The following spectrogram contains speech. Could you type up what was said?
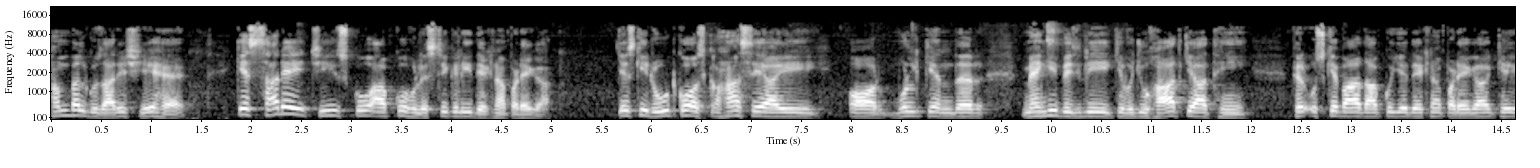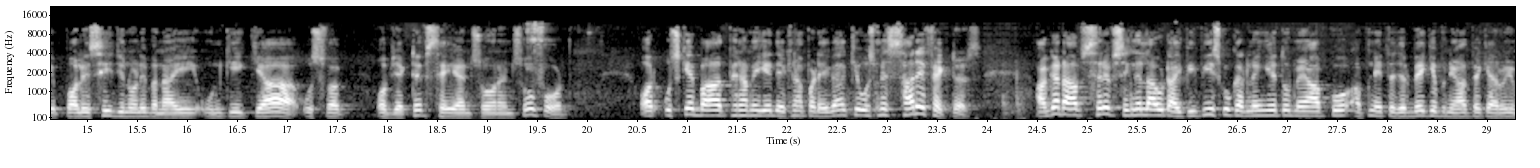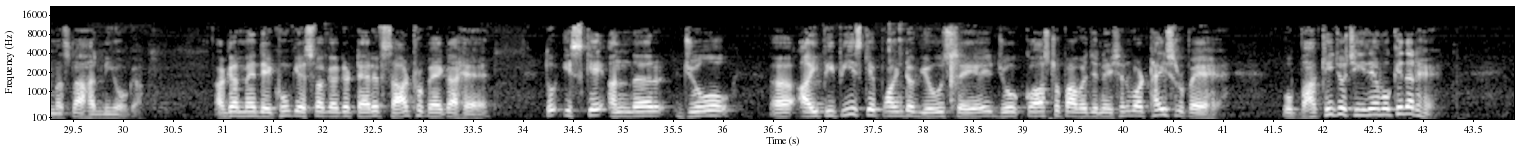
हम्बल गुजारिश ये है कि सारे चीज़ को आपको होलिस्टिकली देखना पड़ेगा कि इसकी रूट कॉज कहाँ से आई और मुल्क के अंदर महँगी बिजली की वजूहत क्या थी फिर उसके बाद आपको ये देखना पड़ेगा कि पॉलिसी जिन्होंने बनाई, उनकी क्या उस वक्त ऑब्जेक्टिव्स थे and so and so forth और उसके बाद फिर हमें ये देखना पड़ेगा कि उसमें सारे फैक्टर्स अगर आप सिर्फ़ सिंगल आउट आई को कर लेंगे तो मैं आपको अपने तजर्बे की बुनियाद पर कह रहा हूँ, ये मसला हल नहीं होगा। अगर मैं देखूँ कि इस वक्त अगर टैरिफ साठ रुपये का है तो इसके अंदर जो आई के पॉइंट ऑफ़ व्यू से जो कॉस्ट ऑफ़ पावर जनरेशन वो अट्ठाईस रुपये है। वो बाकी जो चीज़ें वो किधर हैं?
